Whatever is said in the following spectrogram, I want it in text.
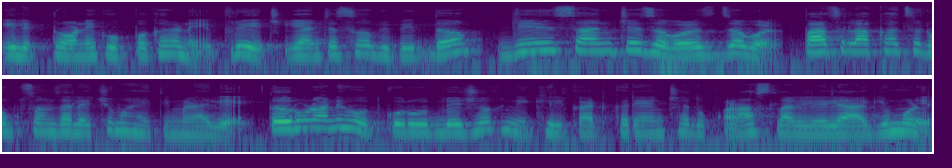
इलेक्ट्रॉनिक उपकरणे फ्रीज यांच्यासह विविध जिन्सांचे जवळजवळ पाच लाखाचं नुकसान झाल्याची माहिती मिळाली आहे. तरुण आणि होतकूर उद्योजक निखिल काटकर यांच्या दुकानास लागलेल्या आगीमुळे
